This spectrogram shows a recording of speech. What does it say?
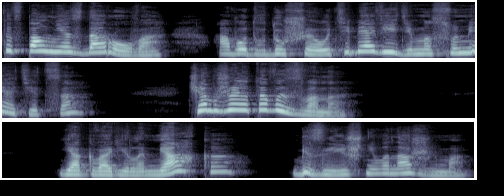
ты вполне здорова, а вот в душе у тебя, видимо, сумятица. Чем же это вызвано? Я говорила мягко, без лишнего нажима.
